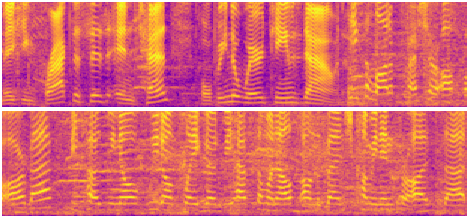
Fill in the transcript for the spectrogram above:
making practices intense, hoping to wear teams down. It takes a lot of pressure off of our backs because we know if we don't play good, we have someone else on the bench coming in for us that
